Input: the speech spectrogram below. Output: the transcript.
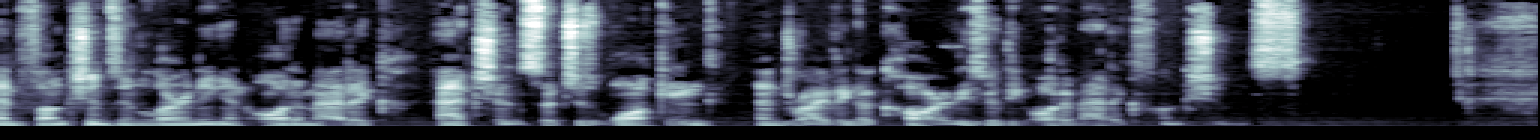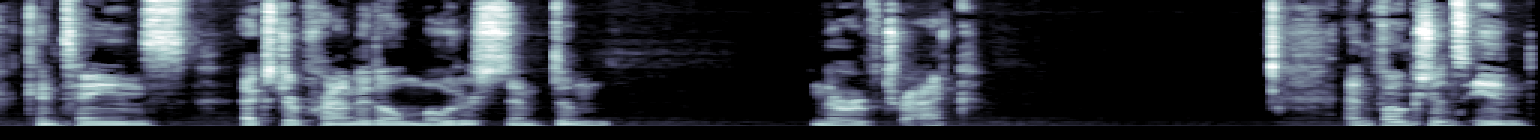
and functions in learning and automatic actions such as walking and driving a car. These are the automatic functions. contains extrapyramidal motor symptom nerve tract, and functions in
